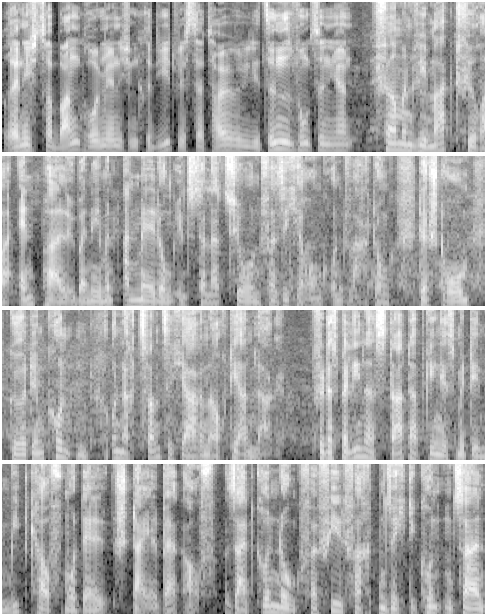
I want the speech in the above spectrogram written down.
renne ich zur Bank, hole mir nicht einen Kredit, wie es der Teil, wie die Zinsen funktionieren. Firmen wie Marktführer Enpal übernehmen Anmeldung, Installation, Versicherung und Wartung. Der Strom gehört dem Kunden und nach 20 Jahren auch die Anlage. Für das Berliner Start-up ging es mit dem Mietkaufmodell steil bergauf. Seit Gründung vervielfachten sich die Kundenzahlen.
